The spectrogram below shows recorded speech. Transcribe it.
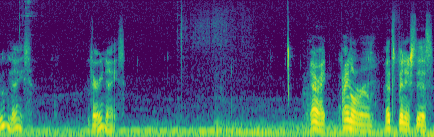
Ooh, nice. Very nice. Alright, final room. Let's finish this.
